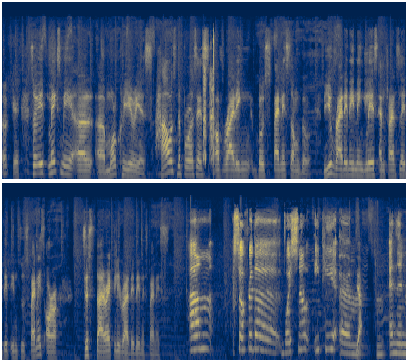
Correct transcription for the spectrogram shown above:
Okay, so it makes me uh, uh, more curious. How's the process of writing those Spanish songs, though? Do you write it in English and translate it into Spanish, or just directly write it in Spanish? Um, so for the voice note EP, um, Yeah. and then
